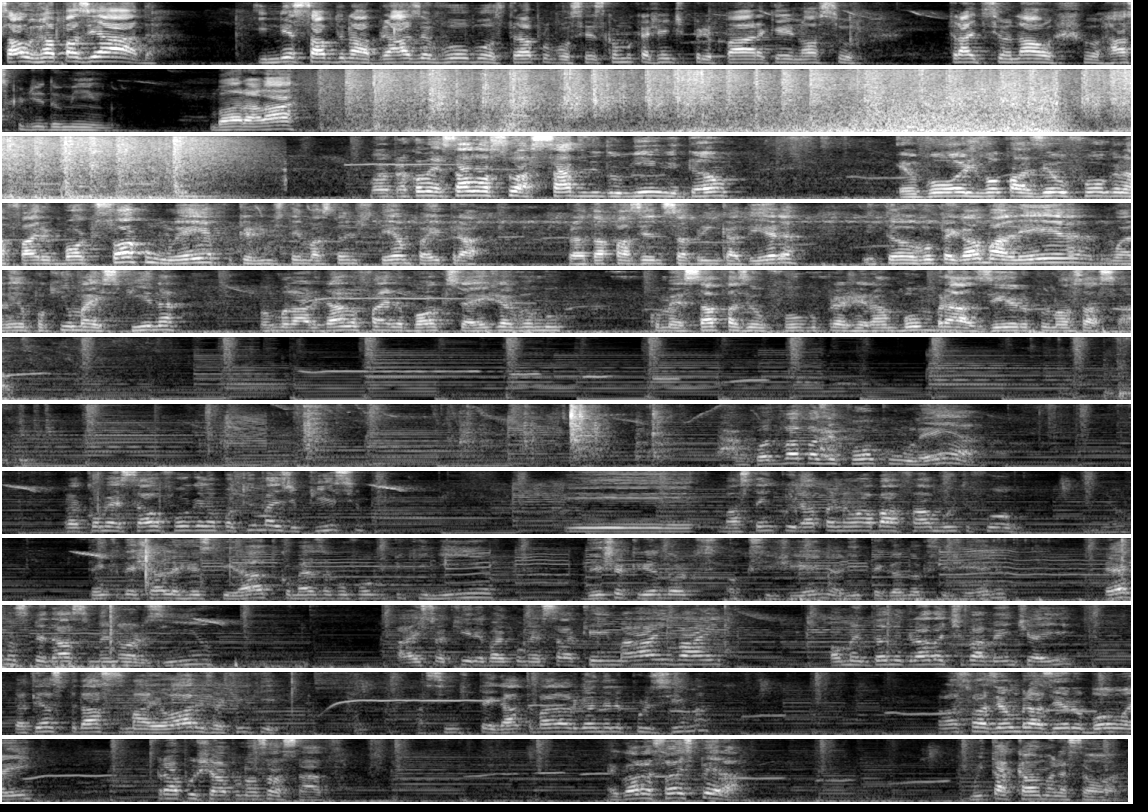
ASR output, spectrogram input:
Salve rapaziada! E nesse sábado na brasa eu vou mostrar para vocês como que a gente prepara aquele nosso tradicional churrasco de domingo. Bora lá? Bom, para começar nosso assado de domingo então, eu vou hoje vou fazer o fogo na Firebox só com lenha, porque a gente tem bastante tempo aí para estar tá fazendo essa brincadeira. Então eu vou pegar uma lenha, uma lenha um pouquinho mais fina, vamos largar no firebox aí, já vamos começar a fazer o fogo para gerar um bom braseiro para o nosso assado. Quando vai fazer fogo com lenha, para começar o fogo é um pouquinho mais difícil, e, mas tem que cuidar para não abafar muito o fogo, entendeu? Tem que deixar ele respirar, tu começa com fogo pequenininho, deixa criando oxigênio ali, pegando oxigênio, pega uns pedaços menorzinhos, aí isso aqui ele vai começar a queimar e vai aumentando gradativamente aí, já tem os pedaços maiores aqui que assim que pegar tu vai largando ele por cima, para nós fazer um braseiro bom aí, para puxar para o nosso assado. Agora é só esperar. Muita calma nessa hora.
